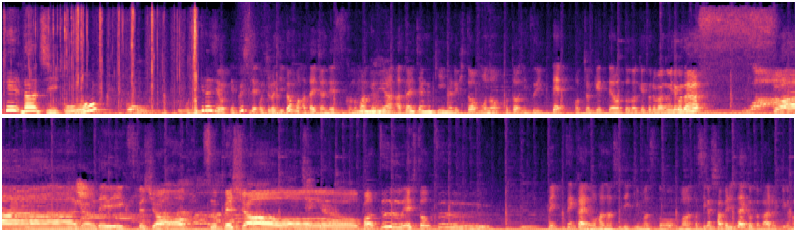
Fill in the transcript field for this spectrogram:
けラジオ。おとけラジオ略しておちょラジどうもあたいちゃんです。この番組はあたいちゃんが気になる人物ことについておちょけてお届けする番組でございます。わわー。ゴールデンウィークスペシャルスペシャルパー2エピソード2はい前回のお話でいきますとまあ私が喋りたいことがあるっていう話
